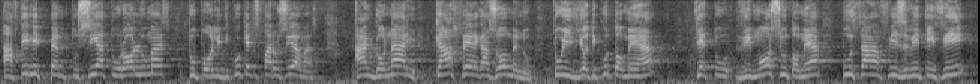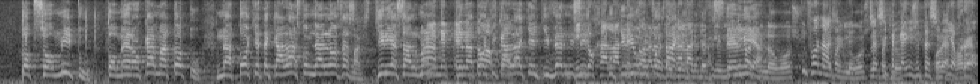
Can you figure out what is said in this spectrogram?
Αυτή είναι η πεμπτουσία του ρόλου μας, του πολιτικού και της παρουσίας μας αγκονάρει κάθε εργαζόμενου του ιδιωτικού τομέα και του δημόσιου τομέα που θα αμφισβητηθεί το ψωμί του, το μεροκάματό του. Να το έχετε καλά στο μυαλό σας, Μάλιστα. κύριε Σαλμά, και να το έχει καλά και η κυβέρνηση του κυρίου Μητσοτάκη. Τελεία. Τι φωνάζετε, σας είπε κανείς ότι θα συμβεί αυτό.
